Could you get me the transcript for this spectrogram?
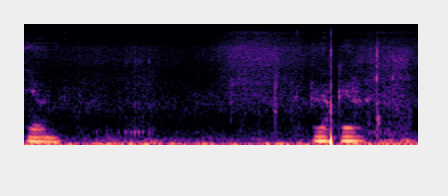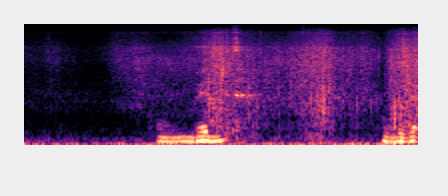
Yun. Locker. Ang bed. Magbaga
